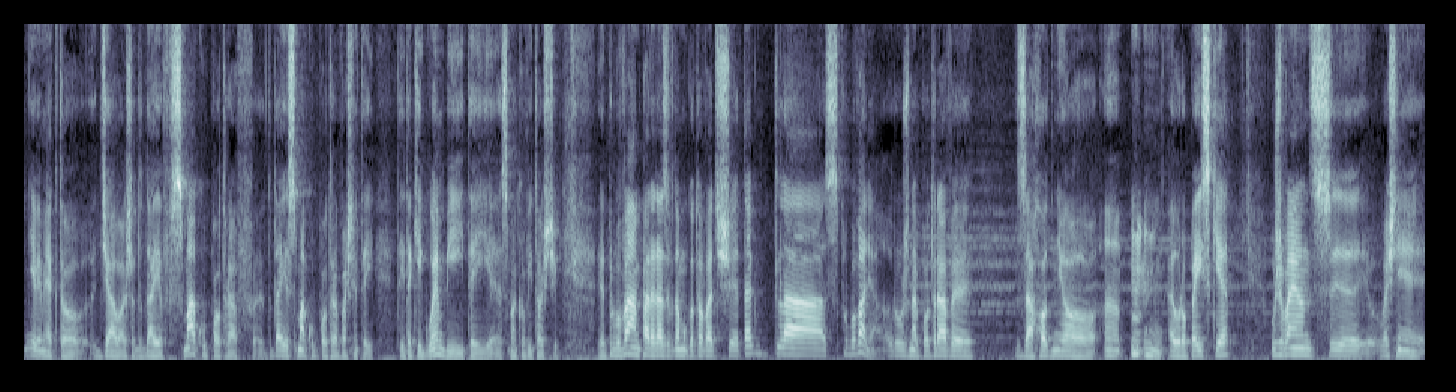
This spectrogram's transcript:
nie wiem jak to działa, że dodaje w smaku potraw, e, dodaje smaku potraw właśnie tej, tej takiej głębi i tej e, smakowitości. E, Próbowałem parę razy w domu gotować e, tak dla spróbowania różne potrawy zachodnioeuropejskie, używając e, właśnie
